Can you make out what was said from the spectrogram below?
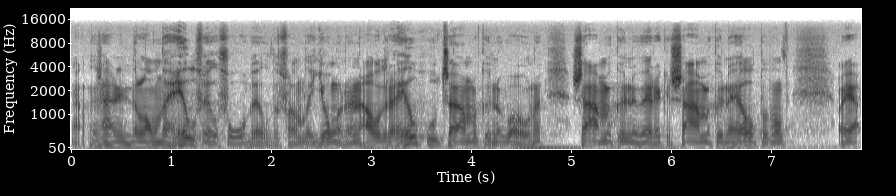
Nou, er zijn in de landen heel veel voorbeelden van dat jongeren en ouderen heel goed samen kunnen wonen, samen kunnen werken, samen kunnen helpen. Want ja,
